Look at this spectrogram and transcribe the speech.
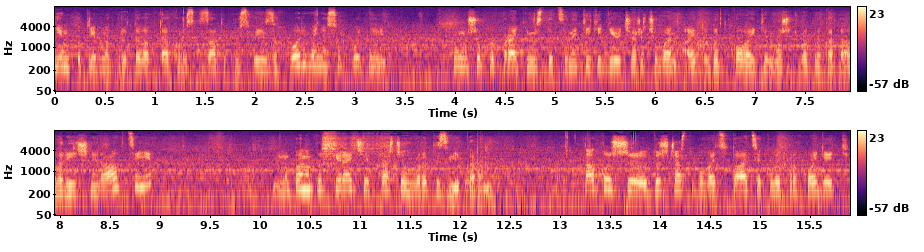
Їм потрібно прийти в аптеку, розказати про свої захворювання супутні, тому що в препараті міститься не тільки діюча речовин, а й додаткова, які можуть викликати алергічні реакції. Напевно, про такі речі краще говорити з лікарем. Також е, дуже часто бувають ситуації, коли приходять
